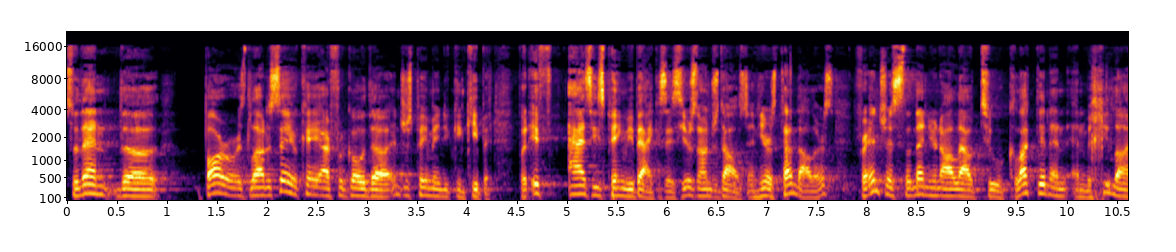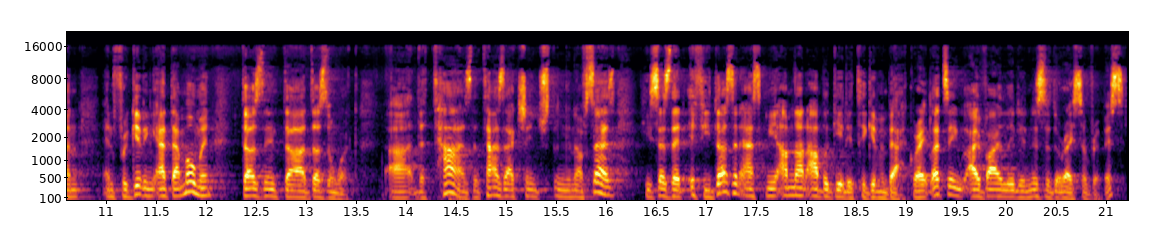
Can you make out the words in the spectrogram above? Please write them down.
so then the borrower is allowed to say, okay, I forgo the interest payment, you can keep it. But if, as he's paying me back, he says, here's $100 and here's $10 for interest, so then you're not allowed to collect it, and, and mechila and, forgiving at that moment doesn't, uh, doesn't work. Uh, the Taz, the Taz actually, interestingly enough, says, he says that if he doesn't ask me, I'm not obligated to give him back, right? Let's say I violated Nisa Derais of Ribis,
